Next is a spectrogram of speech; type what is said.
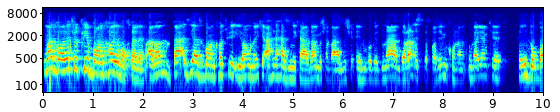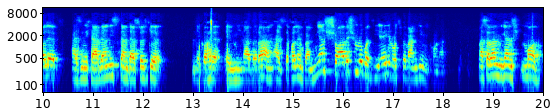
اومد وارد شد توی بانک های مختلف. الان بعضی از بانک ها توی ایران اونایی که اهل هزینه کردن باشن و ارزش علم رو بدونن دارن استفاده می‌کنن. اونایی هم که خیلی دنبال هزینه کردن نیستن در صورتی که نگاه علمی ندارن استفاده می‌کنن. میان شعبشون رو با دی ای رتبه بندی می‌کنن. مثلا میگن ما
